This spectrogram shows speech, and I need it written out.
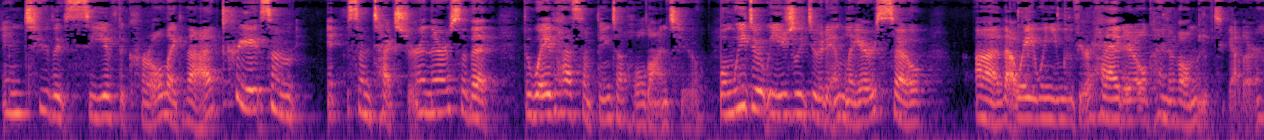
into the C of the curl like that. Create some, some texture in there so that the wave has something to hold on to. When we do it, we usually do it in layers. So uh, that way when you move your head, it'll kind of all move together.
